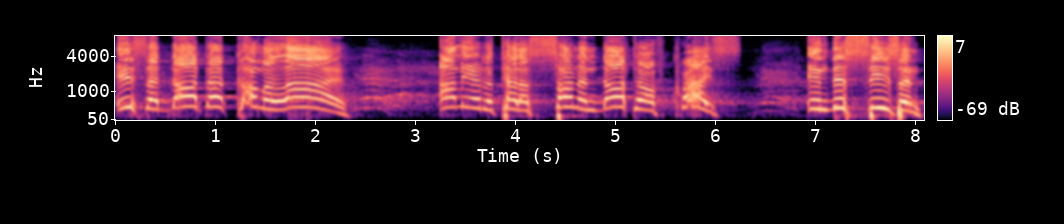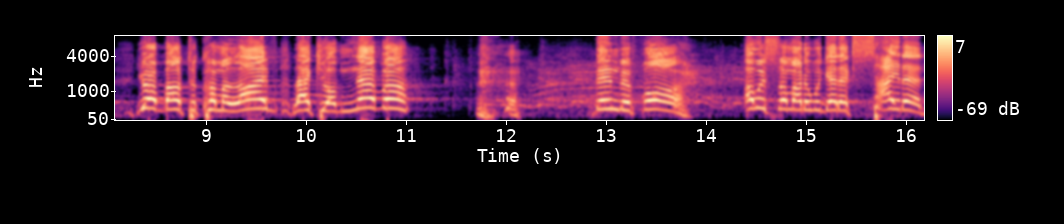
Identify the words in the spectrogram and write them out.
he said, Daughter, come alive. I'm here to tell a son and daughter of Christ in this season, you're about to come alive like you have never been before. I wish somebody would get excited.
